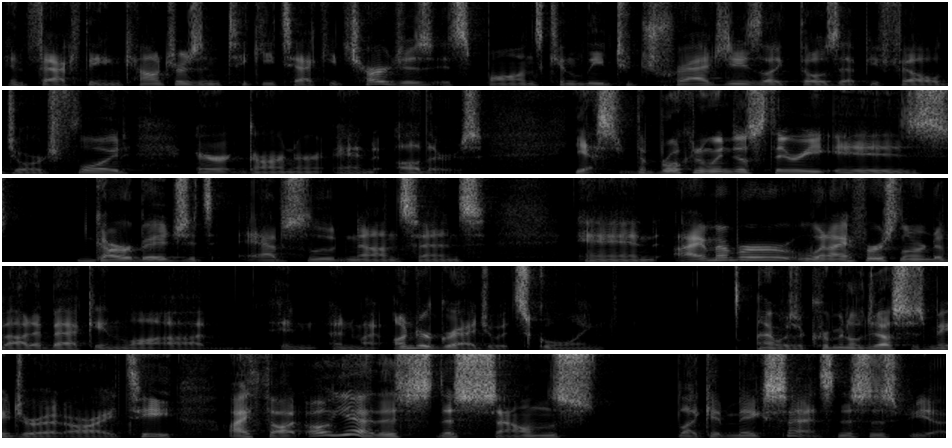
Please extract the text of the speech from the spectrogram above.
In fact, the encounters and ticky tacky charges it spawns can lead to tragedies like those that befell George Floyd, Eric Garner, and others. Yes, the broken windows theory is garbage, it's absolute nonsense. And I remember when I first learned about it back in law uh, in, in my undergraduate schooling, I was a criminal justice major at RIT. I thought, oh yeah, this this sounds like it makes sense. And this is yeah,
